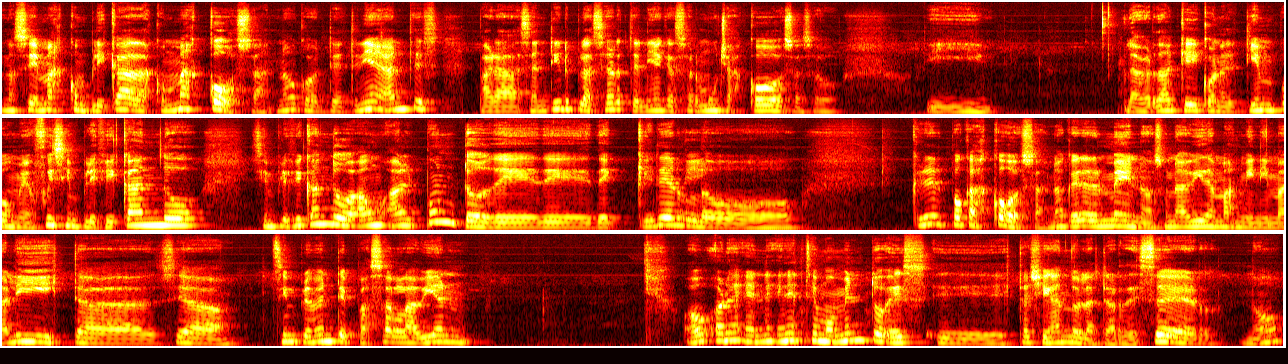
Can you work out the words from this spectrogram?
no sé, más complicadas, con más cosas, ¿no? Tenía antes para sentir placer tenía que hacer muchas cosas y la verdad que con el tiempo me fui simplificando, simplificando al punto de, de, de, quererlo, querer pocas cosas, no querer menos, una vida más minimalista, o sea, simplemente pasarla bien Ahora en, este momento es, eh, está llegando el atardecer, ¿no?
